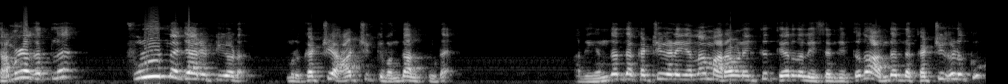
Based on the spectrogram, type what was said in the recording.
தமிழகத்துல ஃபுல் மெஜாரிட்டியோட ஒரு கட்சி ஆட்சிக்கு வந்தால் கூட அது எந்தெந்த கட்சிகளை எல்லாம் அரவணைத்து தேர்தலை சந்தித்ததோ அந்தந்த கட்சிகளுக்கும்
